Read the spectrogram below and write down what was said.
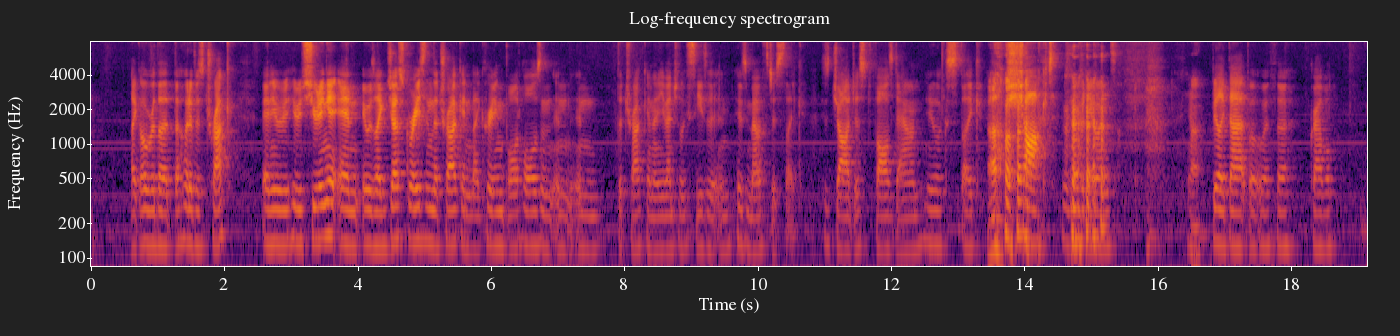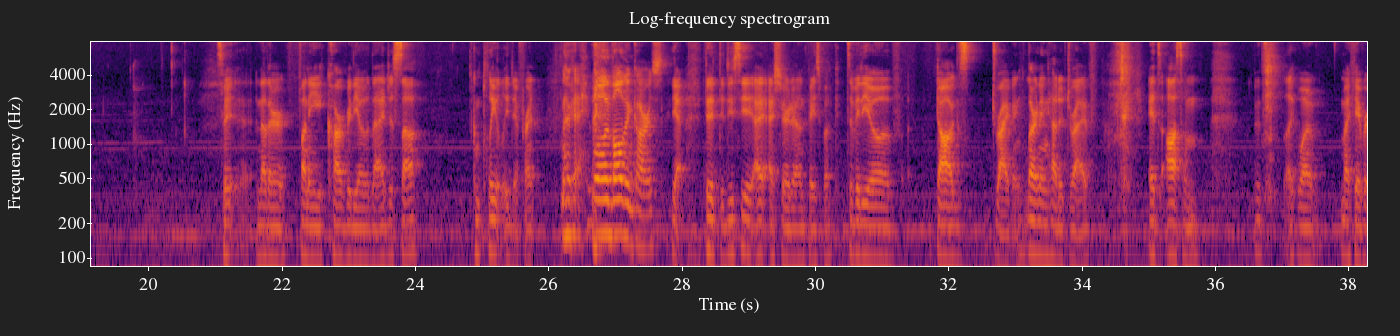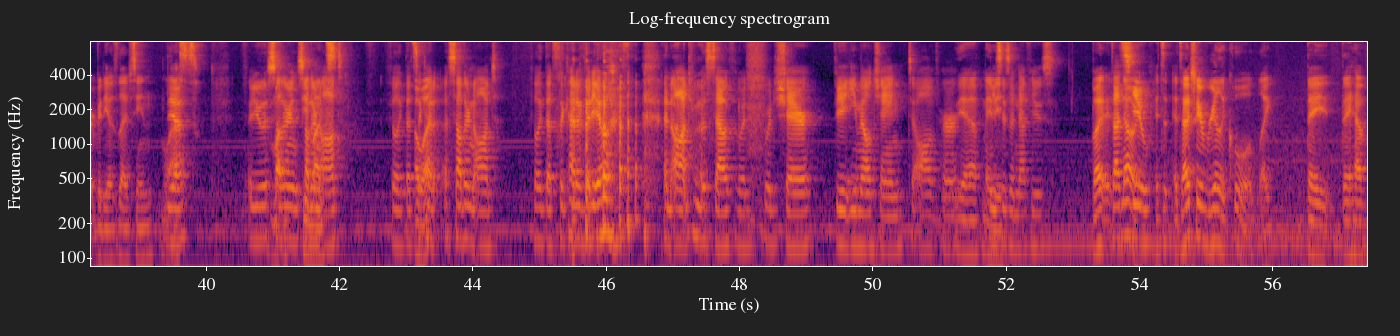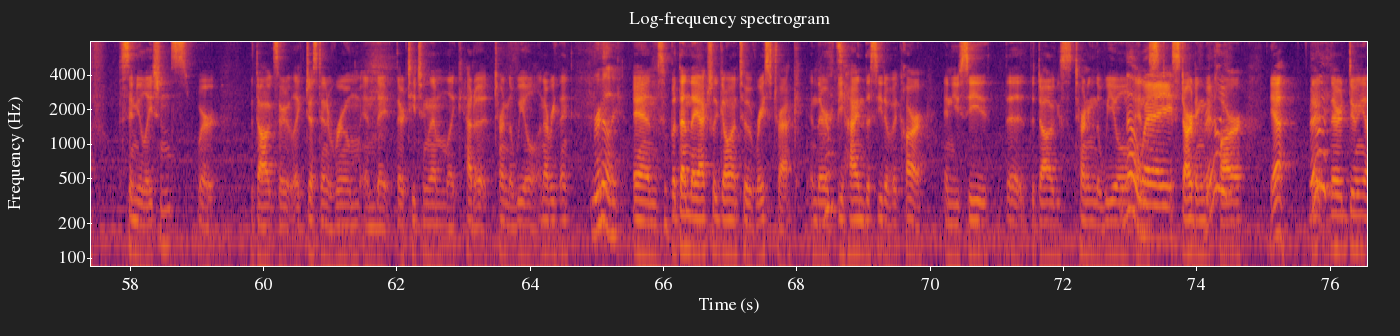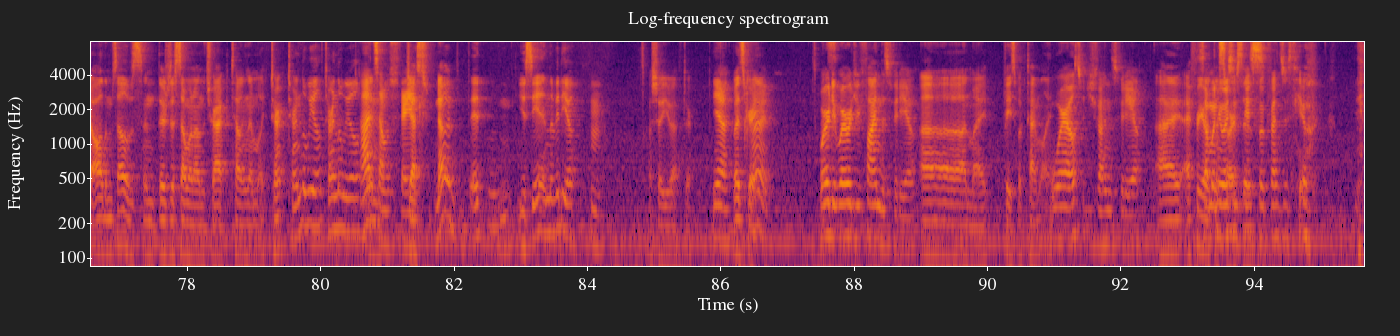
like over the the hood of his truck. And he, he was shooting it, and it was like just grazing the truck and like creating bullet holes in, in, in the truck. And then he eventually sees it, and his mouth just like his jaw just falls down. He looks like Oh. shocked when the video ends. Yeah, Huh. be like that, but with uh, gravel. So, another funny car video that I just saw, completely different. Okay, well, involving cars. Yeah. Did, did you see? I, I shared it on Facebook. It's a video of dogs driving, learning how to drive. It's awesome. It's like one of my favorite videos that I've seen Yeah. Are you a southern few southern months. aunt? I feel like that's A the kind of, a southern aunt. I feel like that's the kind of video an aunt from the south would would share via email chain to all of her Yeah, maybe. nieces and nephews. But That's no, you. It's it's actually really cool. Like they they have simulations where the dogs are like just in a room and they they're teaching them like how to turn the wheel and everything. Really? And but then they actually go onto a racetrack and they're What? behind the seat of a car and you see the the dogs turning the wheel No and s- way. starting the Really? car. Yeah. They're, Really? they're doing it all themselves and there's just someone on the track telling them like turn turn the wheel, turn the wheel. That and sounds fake. Just no, it you see it in the video. Hmm. I'll show you after. Yeah. But it's great. Where do where would you find this video? Uh, on my Facebook timeline. Where else would you find this video? I I forget Someone who isn't is. Facebook friends with you.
